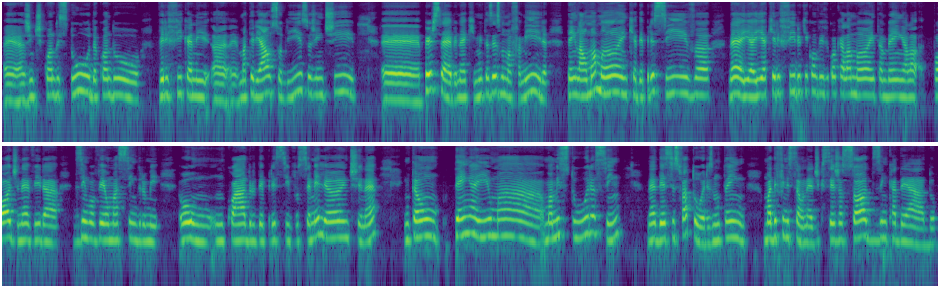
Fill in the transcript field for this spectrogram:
é, a gente quando estuda, quando verifica uh, material sobre isso, a gente é, percebe, né, que muitas vezes numa família tem lá uma mãe que é depressiva, né, e aí aquele filho que convive com aquela mãe também, ela pode, né, vir a desenvolver uma síndrome ou um, um quadro depressivo semelhante, né, então, tem aí uma, uma mistura, assim, né, desses fatores. Não tem uma definição né, de que seja só desencadeado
